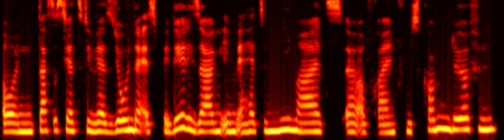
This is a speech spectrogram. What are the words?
Und das ist jetzt die Version der SPD, die sagen ihm, er hätte niemals äh, auf freien Fuß kommen dürfen.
